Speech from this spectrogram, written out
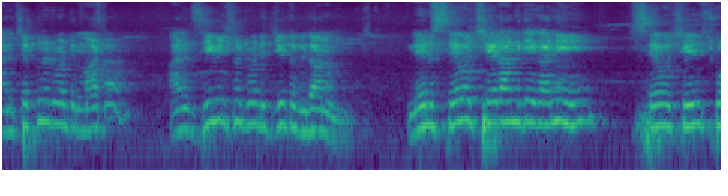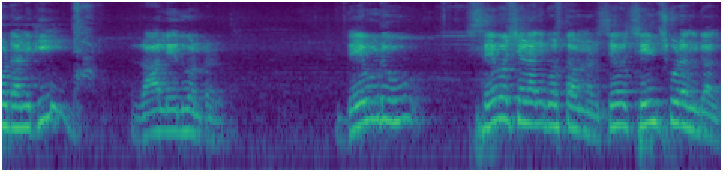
ఆయన చెప్పినటువంటి మాట ఆయన జీవించినటువంటి జీవిత విధానం. నేను సేవ చేయడానికే కానీ సేవ చేయించుకోవడానికి రాలేదు అంటాడు. దేవుడు సేవ చేయడానికి వస్తూ ఉన్నాడు. సేవ చేయించుకోవడానికి కాదు.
